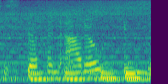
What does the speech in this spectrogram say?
To Stefan Addo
